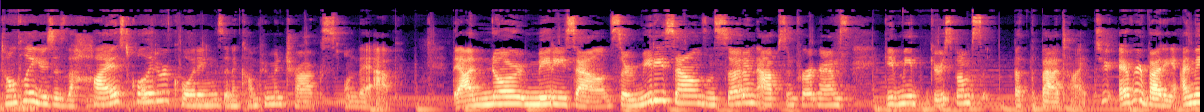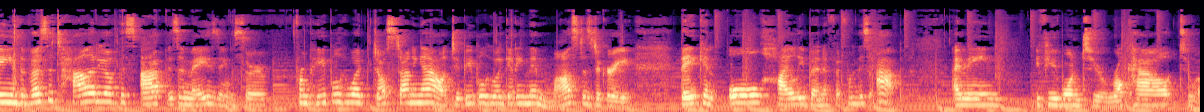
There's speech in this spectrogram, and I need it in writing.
Tomplay uses the highest quality recordings and accompaniment tracks on their app. There are no MIDI sounds, so MIDI sounds on certain apps and programs give me goosebumps but the bad type. To everybody, I mean, the versatility of this app is amazing. So from people who are just starting out to people who are getting their master's degree, they can all highly benefit from this app. I mean, if you want to rock out to a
